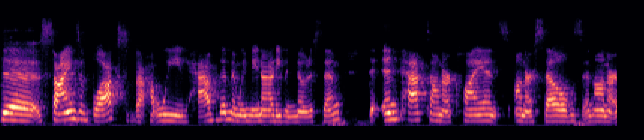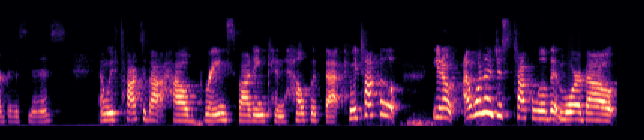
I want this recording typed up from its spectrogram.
the signs of blocks, about how we have them and we may not even notice them the impact on our clients, on ourselves, and on our business. And we've talked about how brain spotting can help with that. Can we talk a little, you know, I want to just talk a little bit more about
